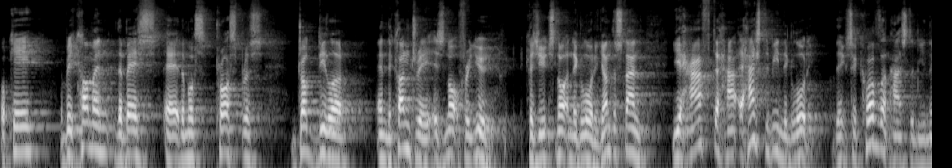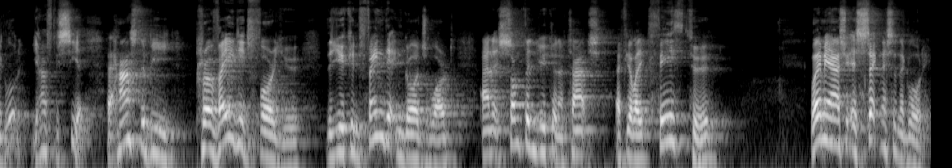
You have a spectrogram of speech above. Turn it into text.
Okay? Becoming the best, uh, the most prosperous drug dealer in the country is not for you because it's not in the glory. You understand? You have to have, it has to be in the glory. Its equivalent has to be in the glory. You have to see it. It has to be provided for you that you can find it in God's Word, and it's something you can attach, if you like, faith to. Let me ask you is sickness in the glory?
